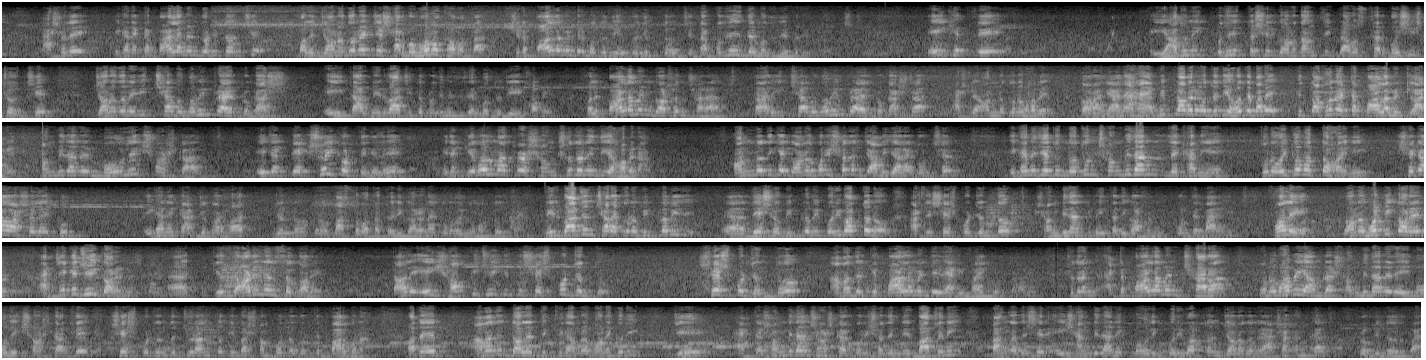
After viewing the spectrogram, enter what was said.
আসলে এখানে একটা পার্লামেন্ট গঠিত হচ্ছে। ফলে জনগণের যে সার্বভৌম ক্ষমতা, সেটা পার্লামেন্টের মধ্য দিয়ে প্রযুক্ত হচ্ছে, তার প্রতিনিধিদের মধ্য দিয়ে প্রযুক্ত হচ্ছে। এই ক্ষেত্রে এই আধুনিক প্রতিনিধিত্বশীল গণতান্ত্রিক ব্যবস্থার বৈশিষ্ট্য হচ্ছে জনগণের ইচ্ছা এবং অভিপ্রায়ের প্রকাশ। এই তার নির্বাচিত প্রতিনিধিদের মধ্য দিয়েই হবে। ফলে পার্লামেন্ট গঠন ছাড়া তার ইচ্ছা এবং অভিপ্রায়ের প্রকাশটা আসলে অন্য কোনোভাবে করা যায় না। হ্যাঁ বিপ্লবের মধ্য দিয়ে হতে পারে, কিন্তু তখনও একটা পার্লামেন্ট লাগে। সংবিধানের মৌলিক সংস্কার এটা টেকসই করতে গেলে এটা কেবলমাত্র সংশোধনী দিয়ে হবে না। অন্যদিকে গণপরিষদের দাবি যারা করছেন, এখানে যেহেতু নতুন সংবিধান লেখা নিয়ে কোনো ঐকমত্য হয়নি সেটাও আসলে খুব এখানে কার্যকর হওয়ার জন্য কোনো বাস্তবতা তৈরি করে না কোনো ঐকমত্য নির্বাচন ছাড়া কোনো বিপ্লবী আহ, দেশও বিপ্লবী পরিবর্তনও আসলে শেষ পর্যন্ত সংবিধান কিংবা ইত্যাদি গঠন করতে পারেনি। ফলে গণভোটই করেন আর যে কিছুই করেন কেউ যদি অর্ডিন্যান্সও করে তাহলে এই সব কিছুই কিন্তু শেষ পর্যন্ত শেষ পর্যন্ত আমাদেরকে পার্লামেন্টে র্যাটিফাই করতে হবে। সুতরাং একটা পার্লামেন্ট ছাড়া কোনোভাবেই আমরা সংবিধানের এই মৌলিক সংস্কারকে শেষ পর্যন্ত চূড়ান্ত কিংবা সম্পন্ন করতে পারব না। অতএব আমাদের দলের দিক থেকে আমরা মনে করি যে একটা সংবিধান সংস্কার পরিষদের নির্বাচনই বাংলাদেশের এই সাংবিধানিক মৌলিক পরিবর্তন জনগণের আশাকাঙ্ক্ষার প্রকৃত রূপায়ণ।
